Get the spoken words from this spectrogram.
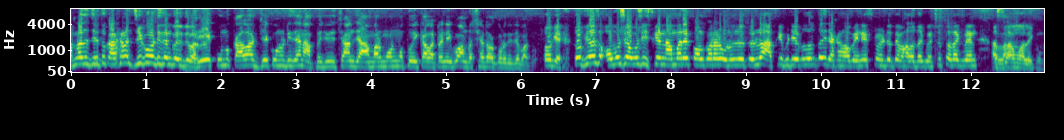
আপনাদের যেহেতু কারখানা যে কোনো ডিজাইন করে দিতে পারবে যে কোনো কালার যে কোনো ডিজাইন আপনি যদি চান যে আমার মন মতো ওই কালারটা নিব আমরা সেটাও করে দিতে পারব। ওকে তো ভিউয়ার্স অবশ্যই অবশ্যই স্ক্রিন নাম্বারে কল করার অনুরোধ রইল। আজকে ভিডিও পর্যন্তই দেখা হবে নেক্সট ভিডিওতে ভালো থাকবেন সুস্থ থাকবেন। আসসালামু আলাইকুম।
